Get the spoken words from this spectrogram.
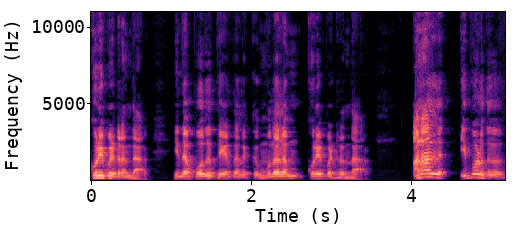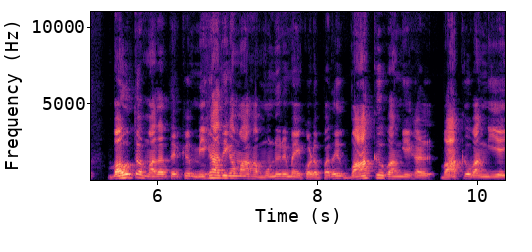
குறிப்பிட்டிருந்தார். இந்த பொது தேர்தலுக்கு முதலும் குறிப்பிட்டிருந்தார். ஆனால் இப்பொழுது பௌத்த மதத்திற்கு மிக அதிகமாக முன்னுரிமை கொடுப்பது வாக்கு வங்கிகள் வாக்கு வங்கியை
